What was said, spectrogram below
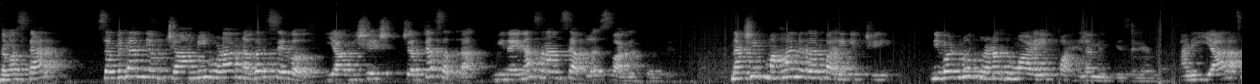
नमस्कार. संविधान न्यूजच्या मी होणार नगरसेवक या विशेष चर्चासत्रात मी नैना सणांचे आपलं स्वागत करते. नाशिक महानगरपालिकेची निवडणूक रणधुमाळी पाहायला मिळते सगळ्यांना. आणि याच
